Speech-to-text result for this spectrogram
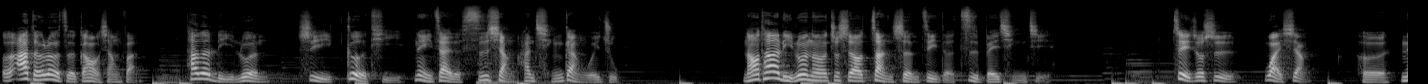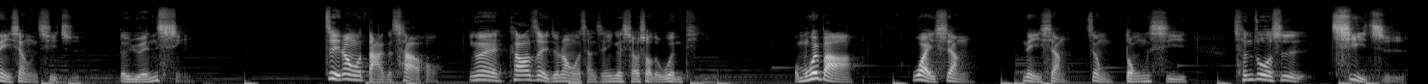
而阿德勒则刚好相反，他的理论是以个体内在的思想和情感为主，然后他的理论呢，就是要战胜自己的自卑情结，这也就是外向和内向的气质的原型。这也让我打个岔哈，因为看到这里就让我产生一个小小的问题，我们会把外向。内向这种东西称作是气质，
